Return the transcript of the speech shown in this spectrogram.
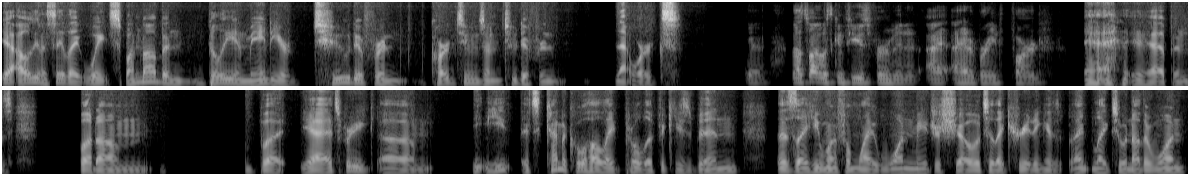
yeah, I was gonna say like, wait, SpongeBob and Billy and Mandy are two different cartoons on two different networks. Yeah, that's why I was confused for a minute. I, I had a brain fart. Yeah, it happens. But um but yeah, it's pretty um he, he it's kind of cool how like prolific he's been. That's like he went from like one major show to like creating his like, to another one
